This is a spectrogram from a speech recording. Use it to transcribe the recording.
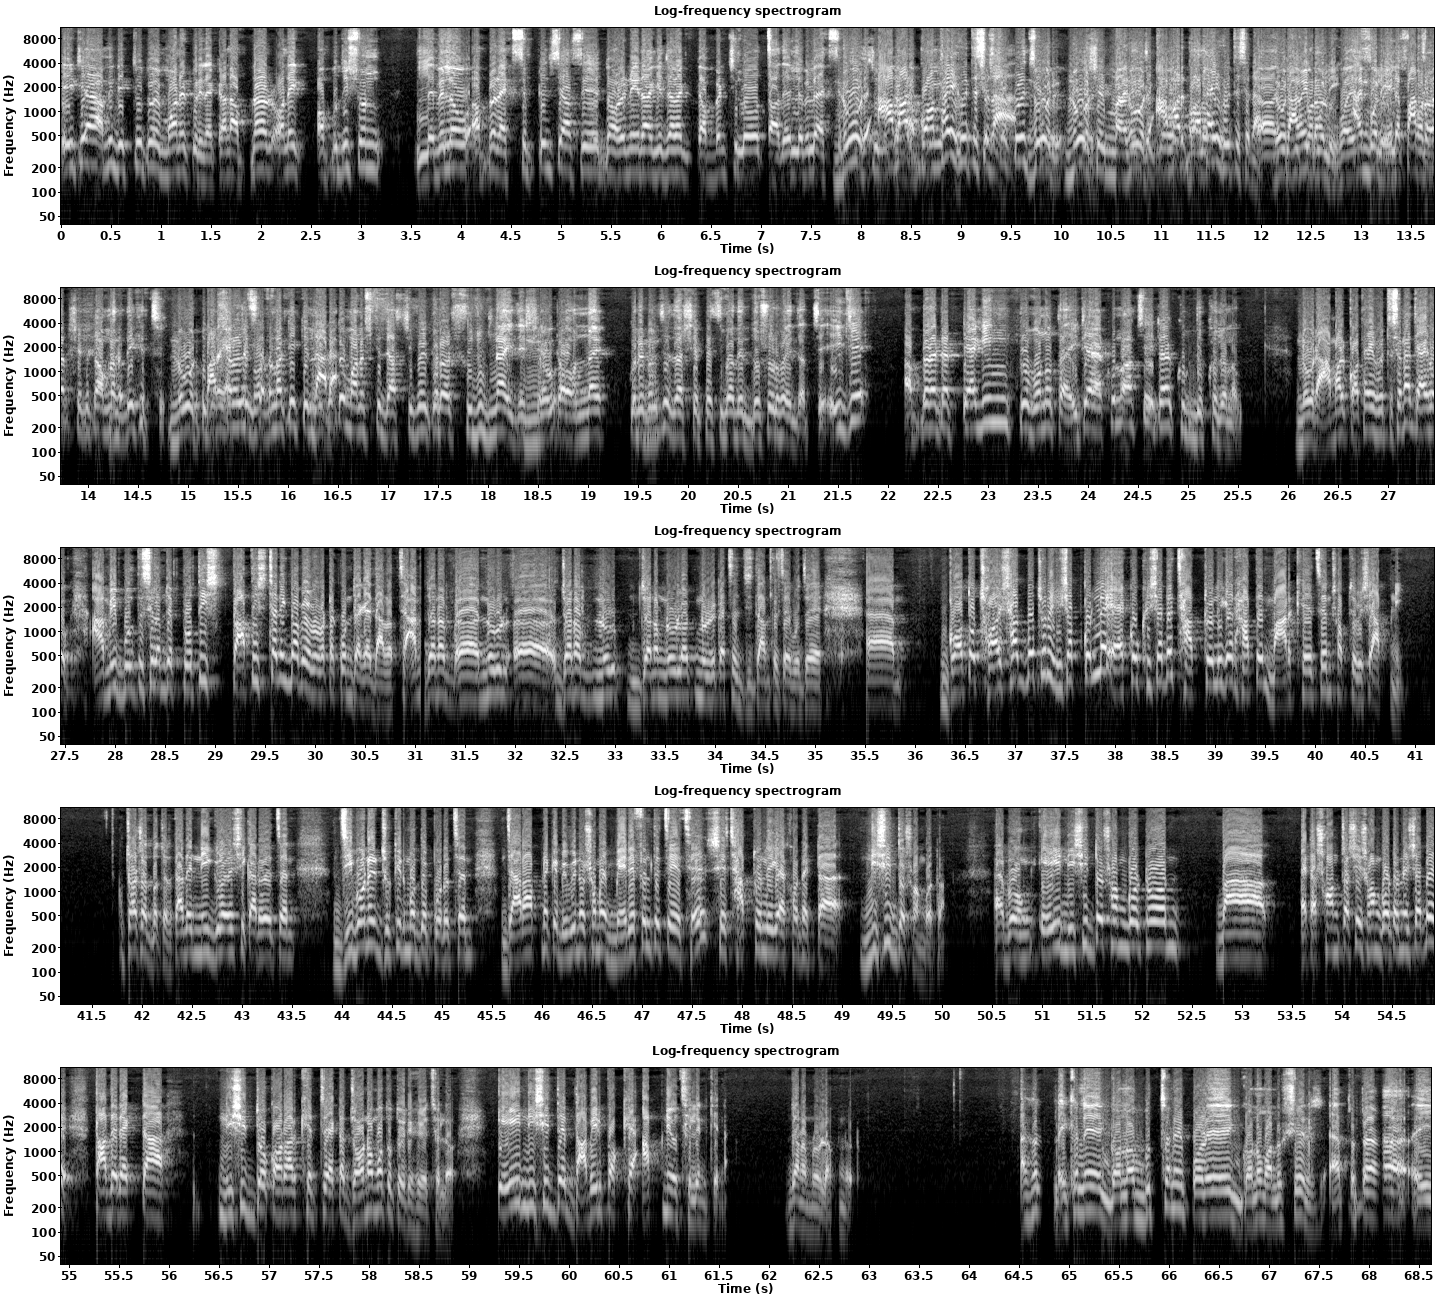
এইটা আমি ব্যক্তিগতভাবে মনে করি না কারণ আপনার অনেক অপোজিশন লেভেলেও আপনার অ্যাকসেপ্টেন্স আছে। ধরেন এর আগে যারা গভর্নমেন্ট ছিল তাদের লেভেলেও নূর আমার কথাই হইতেছে না। নূর নূর আমার কথাই হইতেছে না। নূর আমি বলি আমি বলি এটা পার্সোনাল সেটা তো আমরা দেখেছি। নূর পার্সোনালি ঘটনাকে কেন্দ্র। তো মানুষকে জাস্টিফাই করার সুযোগ নাই যে সে একটা অন্যায় করে ফেলছে যা সে পেশিবাদের দোষর হয়ে যাচ্ছে। এই যে আপনার একটা ট্যাগিং প্রবণতা এটা এখনও আছে এটা খুব দুঃখজনক। নূর, আমার কথাই হচ্ছে না যাই হোক আমি বলতেছিলাম যে প্রাতিষ্ঠানিকভাবে ব্যাপারটা কোন জায়গায় দাঁড়াচ্ছে। আমি জনাব নুরুল জনাব নুর, জনাব নুরুল নুরের কাছে জানতে চাইব যে গত ছয় সাত বছরের হিসাব করলে একক হিসাবে ছাত্রলীগের হাতে মার খেয়েছেন সবচেয়ে বেশি আপনি। ছয় সাত বছর, তাদের নিগ্রহের শিকার হয়েছেন, জীবনের ঝুঁকির মধ্যে পড়েছেন, যারা আপনাকে বিভিন্ন সময় মেরে ফেলতে চেয়েছে, সে ছাত্রলীগ এখন একটা নিষিদ্ধ সংগঠন। এবং এই নিষিদ্ধ সংগঠন বা একটা সন্ত্রাসী সংগঠন হিসাবে তাদের একটা নিষিদ্ধ করার ক্ষেত্রে একটা জনমত তৈরি হয়েছিল। এই নিষিদ্ধের দাবির পক্ষে আপনিও ছিলেন কিনা? জনাব নুরুল হক নূর। এখন এখানে গণ অভ্যুত্থানের পরে গণমানুষের এতটা এই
